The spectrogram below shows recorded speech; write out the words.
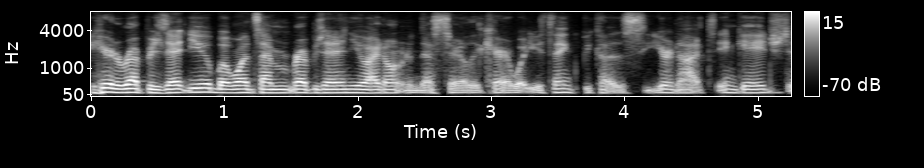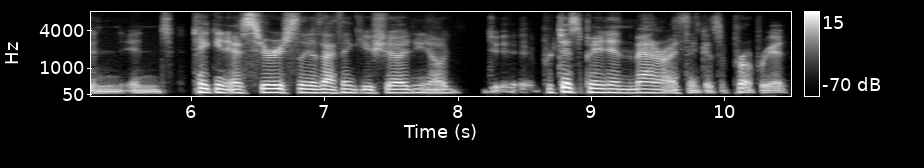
here to represent you, but once I'm representing you, I don't necessarily care what you think because you're not engaged in in taking it as seriously as I think you should. You know, participating in the manner I think is appropriate,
